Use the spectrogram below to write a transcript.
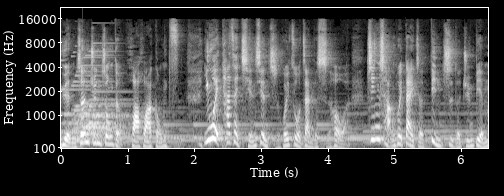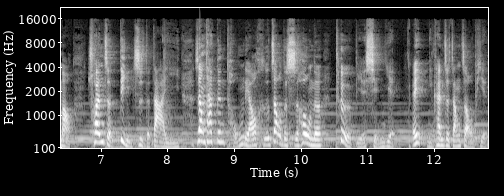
远征军中的花花公子，因为他在前线指挥作战的时候啊，经常会戴着定制的军便帽，穿着定制的大衣，让他跟同僚合照的时候呢，特别显眼。哎，你看这张照片，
